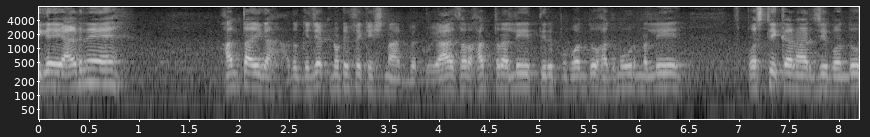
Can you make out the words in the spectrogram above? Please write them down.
ಈಗ ಎರಡನೇ ಹಂತ ಈಗ ಅದು ಗೆಜೆಟ್ ನೋಟಿಫಿಕೇಷನ್ ಆಗಬೇಕು. ಎರಡು ಸಾವಿರದ ಹತ್ತರಲ್ಲಿ ತೀರ್ಪು ಬಂದು ಹದಿಮೂರನಲ್ಲಿ ಸ್ಪಷ್ಟೀಕರಣ ಅರ್ಜಿ ಬಂದು,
